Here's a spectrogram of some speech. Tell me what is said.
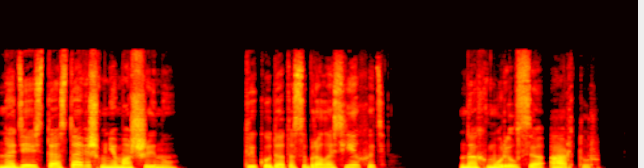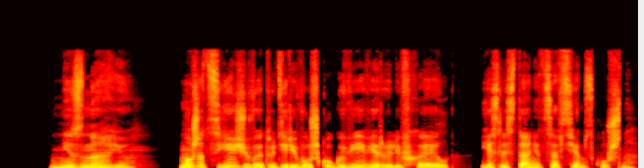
Надеюсь, ты оставишь мне машину? Ты куда-то собралась ехать? Нахмурился Артур. Не знаю. Может, съезжу в эту деревушку Гвивер или в Хейл, если станет совсем скучно.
